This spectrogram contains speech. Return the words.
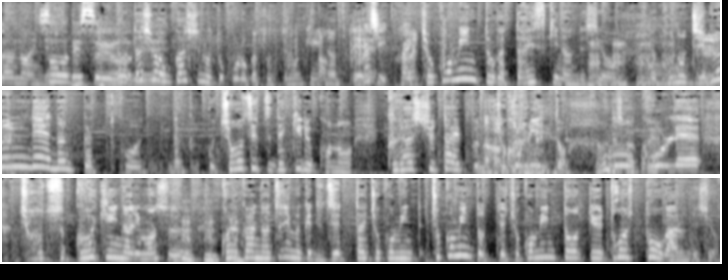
らないんです。そうですよ、ね、私はお菓子のところがとっても気になって。お菓子、はい、チョコミントが大好きなんですよ、この自分でなんかこうなんかこう調節できるこのクラッシュタイプのチョコミント。何ですかこれ？ちょすっごい気になります。これから夏に向けて絶対チョコミントチョコミントってチョコミントっていう糖糖があるんですよ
